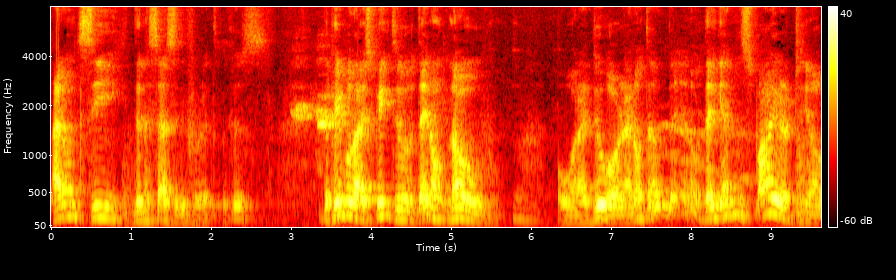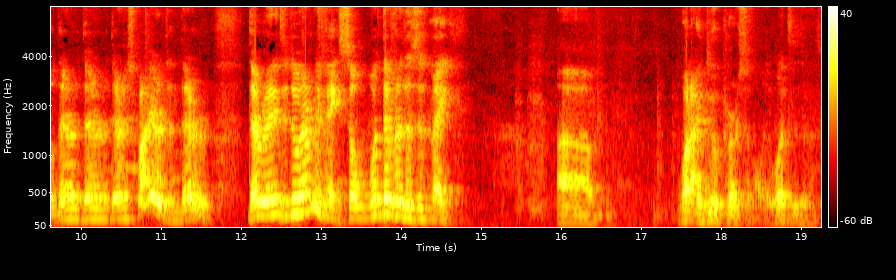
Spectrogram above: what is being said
I don't see the necessity for it because the people that I speak to, they don't know what I do, or I don't tell them. They, you know, they get inspired. You know, they're they're they're inspired and they're they're ready to do everything. So what difference does it make? Um, what I do personally, what's the difference?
